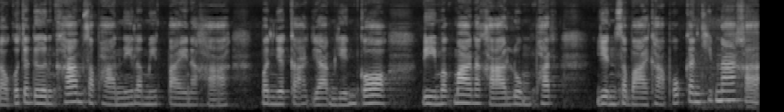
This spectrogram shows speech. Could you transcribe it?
เราก็จะเดินข้ามสะพานนิรมิตไปนะคะ บรรยากาศยามเย็นก็ดีมากๆนะคะ ลมพัดเย็นสบายค่ะ พบกันคลิปหน้าค่ะ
